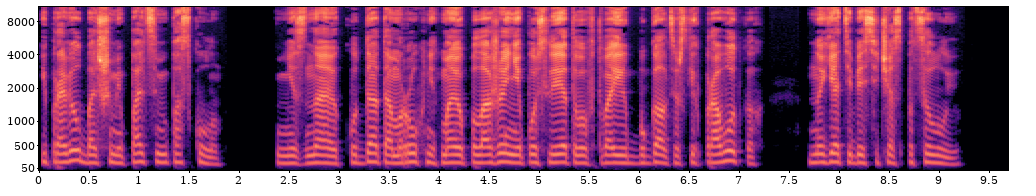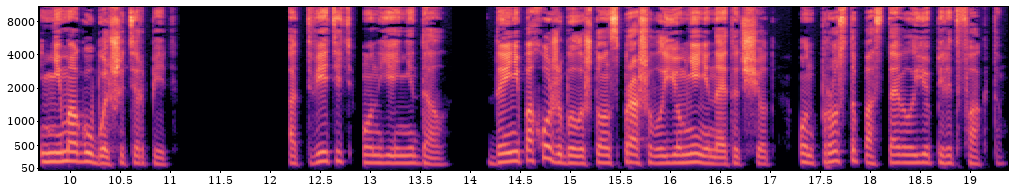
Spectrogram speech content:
и провел большими пальцами по скулам. «Не знаю, куда там рухнет мое положение после этого в твоих бухгалтерских проводках, но я тебя сейчас поцелую. Не могу больше терпеть». Ответить он ей не дал. Да и не похоже было, что он спрашивал ее мнение на этот счет. Он просто поставил ее перед фактом.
